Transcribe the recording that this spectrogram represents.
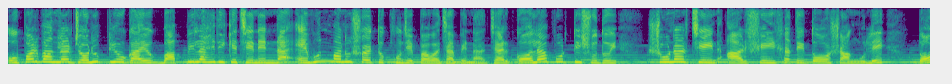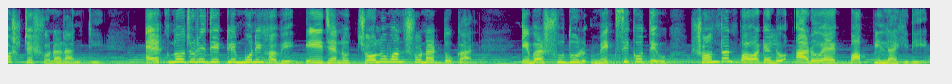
ওপার বাংলার জনপ্রিয় গায়ক বাপ্পি লাহিড়িকে চেনেন না, এমন মানুষ হয়তো খুঁজে পাওয়া যাবে না, যার গলা ভর্তি শুধুই সোনার চেইন আর সেই সাথে দশ আঙ্গুলে দশটা সোনার আংটি। এক নজরে দেখলে মনে হবে এ যেন চলমান সোনার দোকান। এবার সুদূর মেক্সিকোতেও সন্তান পাওয়া গেল আরও এক বাপ্পি লাহিড়ির।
